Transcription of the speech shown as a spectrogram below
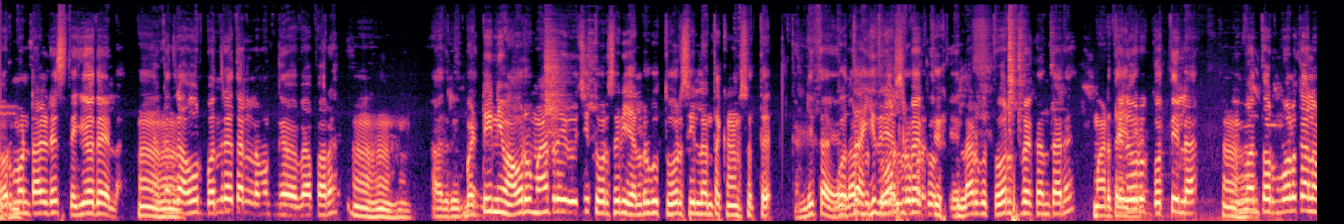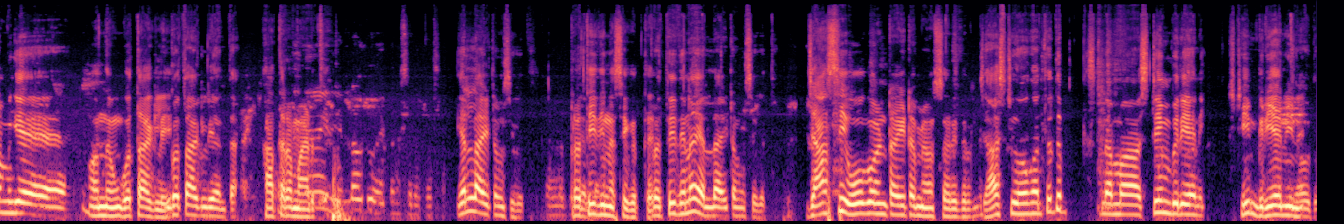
ಗೌರ್ಮೆಂಟ್ ಹಾಲಿಡೇಸ್ ತೆಗಿಯೋದೇ ಇಲ್ಲ. ಯಾಕಂದ್ರೆ ಅವ್ರು ಬಂದ್ರೆ ತಾನೆ ನಮಗೆ ವ್ಯಾಪಾರ. ಹ್ಮ್ ಹ್ಮ್ ಹಾ ಆದ್ರಿಂದ ಬಟ್ ನೀವು ಅವರು ಮಾತ್ರ ಈ ರುಚಿ ತೋರಿಸಿರಿ ಎಲ್ರಿಗೂ ತೋರಿಸಿಲ್ಲ ಅಂತ ಕಾಣಿಸುತ್ತೆ. ಖಂಡಿತ ಗೊತ್ತಾಗಿದ್ರೆ ತೋರಿಸ್ಬೇಕು. ಎಲ್ಲರಿಗೂ ತೋರಿಸ್ಬೇಕಂತಾನೆ. ಮಾಡ್ತಾ ಇದ್ರು ಗೊತ್ತಿಲ್ಲ. ನಿಮ್ಮಂತವ್ರ ಮೂಲಕ ನಮ್ಗೆ ಒಂದು ಗೊತ್ತಾಗ್ಲಿ. ಗೊತ್ತಾಗ್ಲಿ ಅಂತ. ಆತರ ಮಾಡ್ತೀವಿ. ಎಲ್ಲ ಐಟಮ್ ಸಿಗುತ್ತೆ. ಪ್ರತಿದಿನ ಸಿಗುತ್ತೆ. ಪ್ರತಿದಿನ ಎಲ್ಲ ಐಟಮ್ ಸಿಗುತ್ತೆ. ಜಾಸ್ತಿ ಹೋಗುವಂತ ಐಟಮ್ ಯಾವ ಸರ್ ಇದ್ರಲ್ಲಿ? ಜಾಸ್ತಿ ಹೋಗುವಂಥದ್ದು ನಮ್ಮ ಸ್ಟೀಮ್ ಬಿರಿಯಾನಿ. ಸ್ಟೀಮ್ ಬಿರಿಯಾನಿ ಹೌದು.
